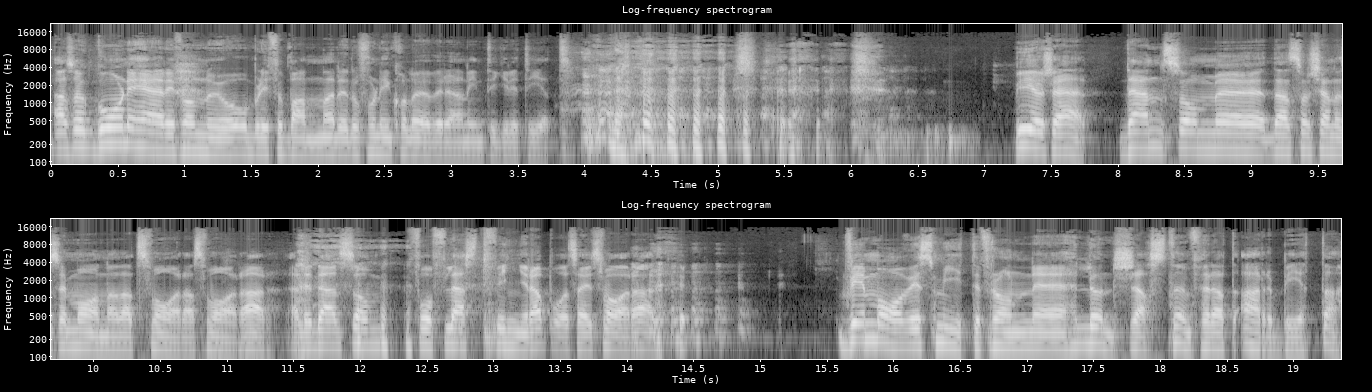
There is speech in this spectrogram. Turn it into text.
alltså går ni härifrån nu och blir förbannade, då får ni kolla över er integritet. Vi gör så här. Den som, eh, den som känner sig manad att svara, svarar. Eller den som får flest fingrar på sig, svarar. Vem av er smiter från eh, lunchrasten för att arbeta?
